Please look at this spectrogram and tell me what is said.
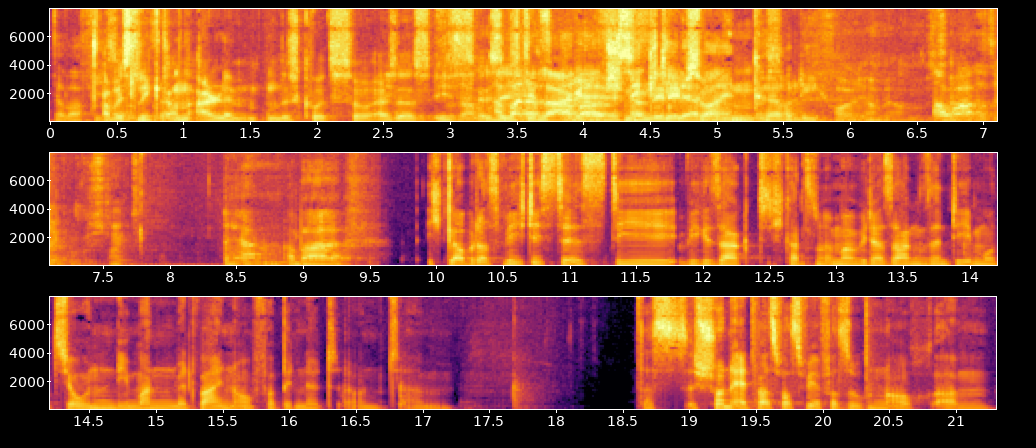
Da war viel Aber es Sonne. liegt an allem, um das kurz so. Also es ist, es Aber ist die Lage, Aber es sind die schmeckt der Wein Rebsorten. curly? Voll, ja, wir haben es Aber- ja alle sehr gut geschmeckt. Ja, aber ich glaube, das Wichtigste ist die, wie gesagt, ich kann es nur immer wieder sagen, sind die Emotionen, die man mit Wein auch verbindet. Und ähm, das ist schon etwas, was wir versuchen auch ähm,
